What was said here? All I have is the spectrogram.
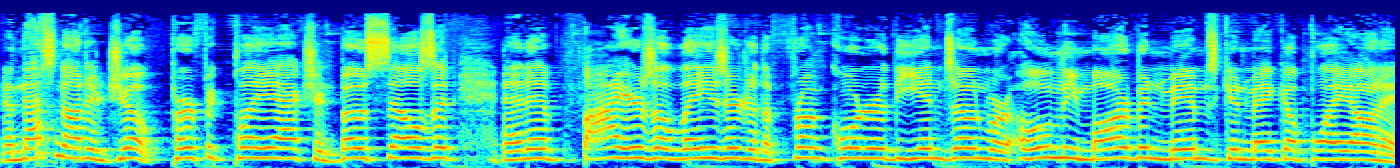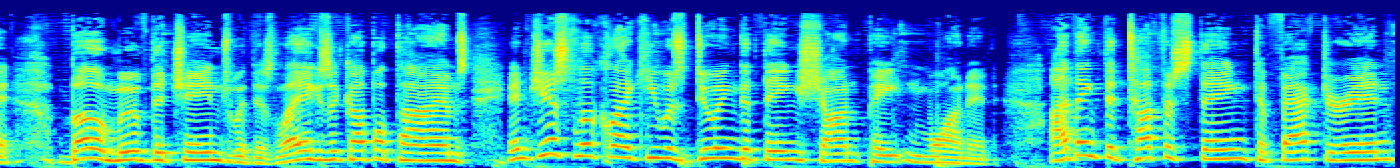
And that's not a joke. Perfect play action. Bo sells it and then fires a laser to the front corner of the end zone where only Marvin Mims can make a play on it. Bo moved the chains with his legs a couple times and just looked like he was doing the things Sean Payton wanted. I think the toughest thing to factor in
